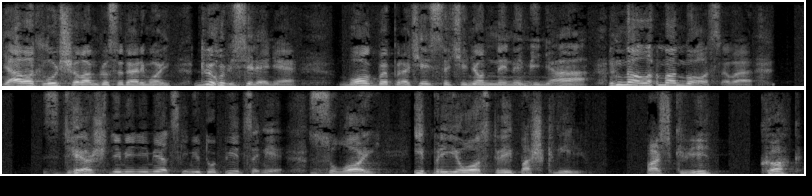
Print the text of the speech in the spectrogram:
Я вот лучше вам, государь мой, для увеселения, мог бы прочесть сочиненный на меня, на Ломоносова, здешними немецкими тупицами злой и приострый пашквиль. Пашквиль? Как?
